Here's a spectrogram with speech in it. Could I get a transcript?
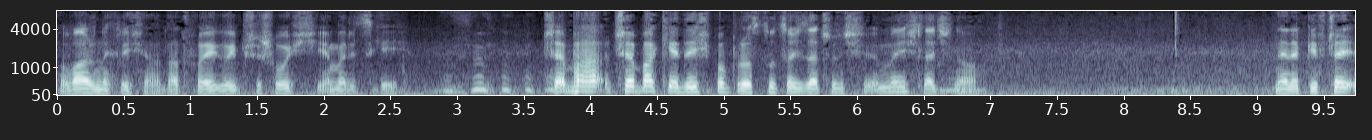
To ważne, Krysia, dla Twojego i przyszłości emeryckiej. Trzeba, trzeba kiedyś po prostu coś zacząć myśleć, no. Najlepiej wcze-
